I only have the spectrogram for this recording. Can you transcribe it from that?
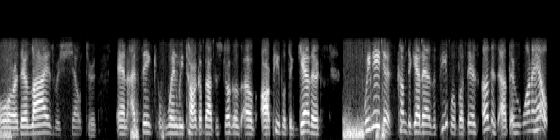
or their lives were sheltered. And I think when we talk about the struggles of our people together, we need to come together as a people, but there's others out there who want to help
